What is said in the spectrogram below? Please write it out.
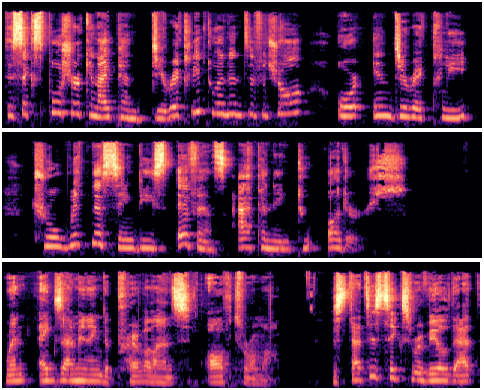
This exposure can happen directly to an individual or indirectly through witnessing these events happening to others. When examining the prevalence of trauma, the statistics reveal that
